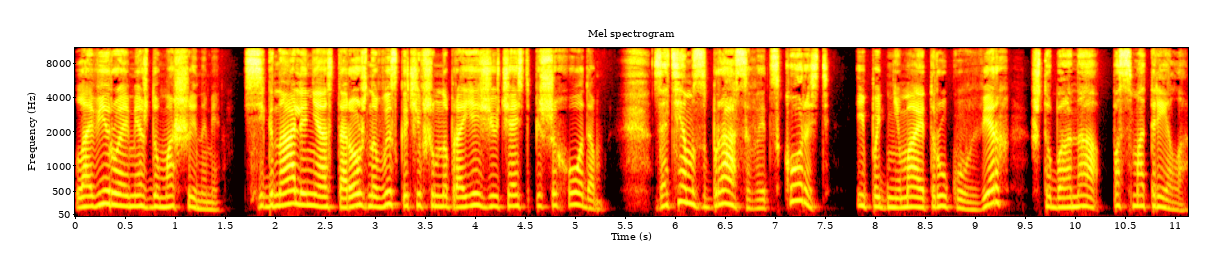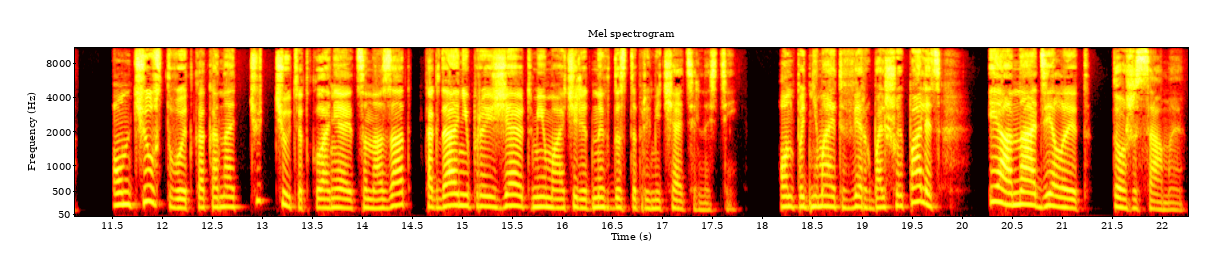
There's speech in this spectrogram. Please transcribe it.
лавируя между машинами, сигналя неосторожно выскочившим на проезжую часть пешеходом. Затем сбрасывает скорость и поднимает руку вверх, чтобы она посмотрела. Он чувствует, как она чуть-чуть отклоняется назад, когда они проезжают мимо очередных достопримечательностей. Он поднимает вверх большой палец, и она делает то же самое.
